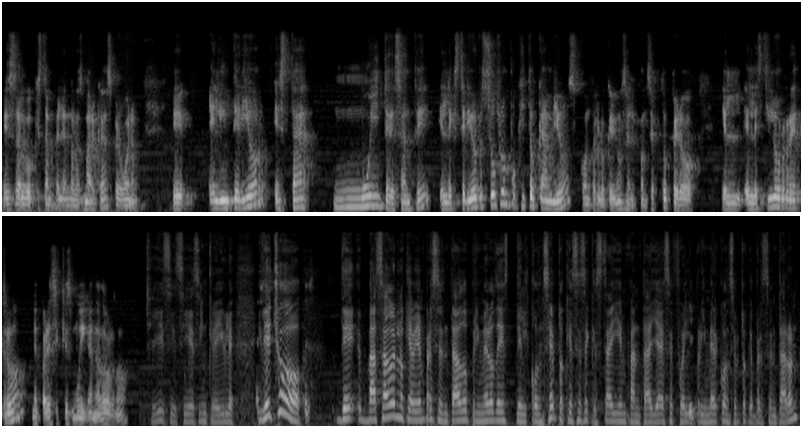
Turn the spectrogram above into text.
Es algo que están peleando las marcas, pero bueno, eh, el interior está muy interesante. El exterior sufre un poquito cambios contra lo que vimos en el concepto, pero el estilo retro me parece que es muy ganador, ¿no? Sí, sí, sí, es increíble. Y de hecho, de, basado en lo que habían presentado primero del concepto, que es ese que está ahí en pantalla, ese fue el primer concepto que presentaron,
